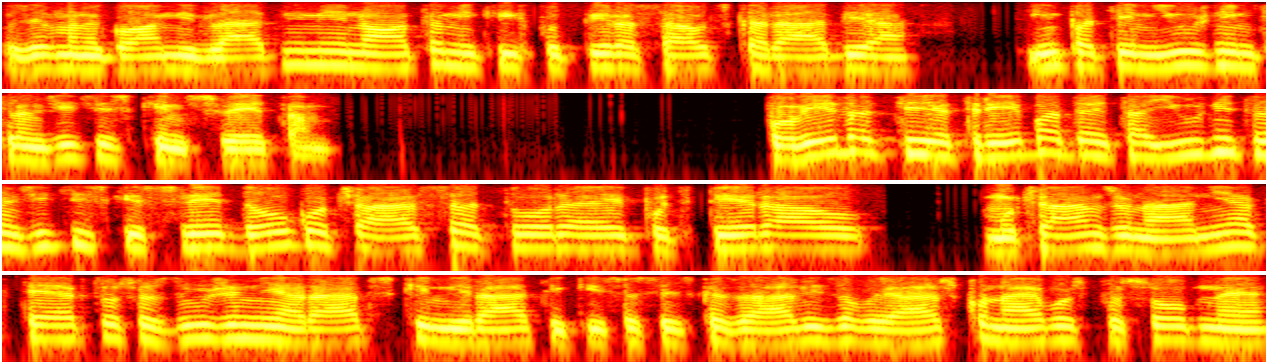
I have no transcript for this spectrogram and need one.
oziroma njegovimi vladnimi enotami, ki jih podpira Saudska Arabija, in pa tem južnim tranzicijskim svetom. Povedati je treba, da je ta južni tranzicijski svet dolgo časa torej podpiral močan zunanji akter, to so Združeni arabski emirati, ki so se izkazali za vojaško najbolj sposobne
